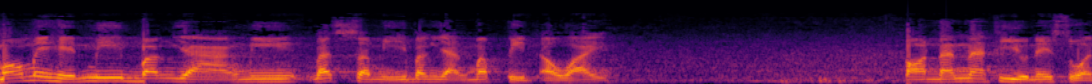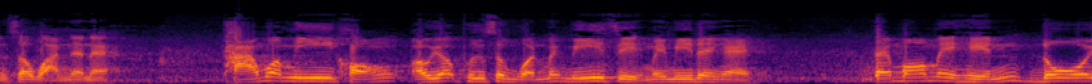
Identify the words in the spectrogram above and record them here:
มองไม่เห็นมีบางอย่างมีรัศมีบางอย่างมาปิดเอาไว้ ตอนนั้นนะที่อยู่ในสวนสวรรค์นะนะถามว่ามีของอวัยะพึงสงวนไม่มีสิไม่มีได้ไง แต่มองไม่เห็นโดย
